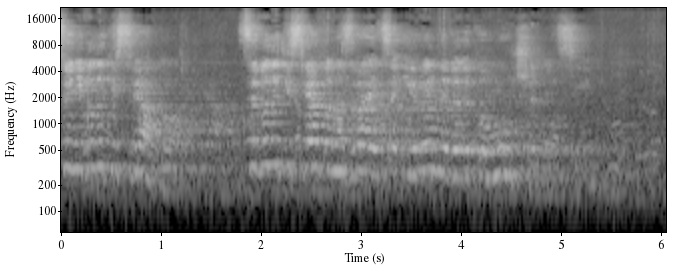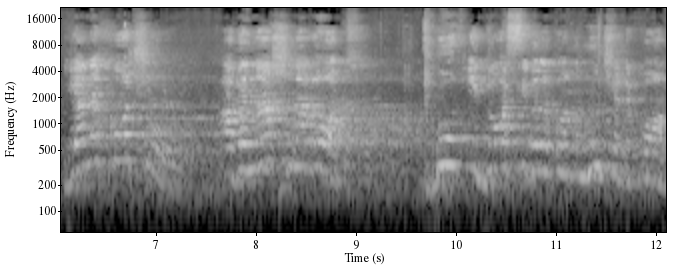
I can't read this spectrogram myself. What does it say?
Сьогодні велике свято. Це велике свято називається Ірини Великомучениці. Я не хочу, аби наш народ був і досі великомучеником.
